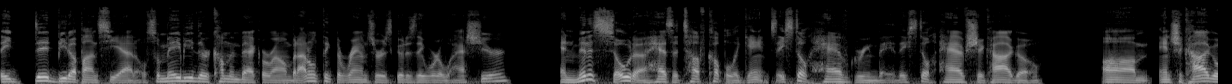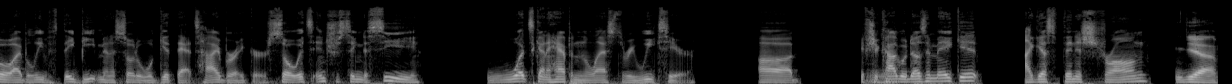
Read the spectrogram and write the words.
they did beat up on Seattle, so maybe they're coming back around, but I don't think the Rams are as good as they were last year. And Minnesota has a tough couple of games. They still have Green Bay, they still have Chicago. Um, and Chicago, I believe, if they beat Minnesota, will get that tiebreaker. So it's interesting to see what's going to happen in the last three weeks here. Uh, if Chicago doesn't make it, I guess finish strong, Yeah.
